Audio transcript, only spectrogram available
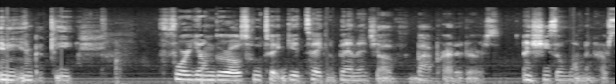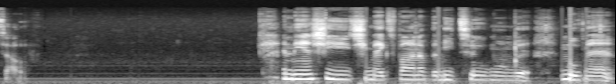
any empathy for young girls who get taken advantage of by predators and she's a woman herself. And then she she makes fun of the me too movement movement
